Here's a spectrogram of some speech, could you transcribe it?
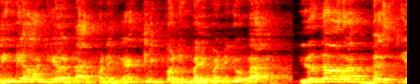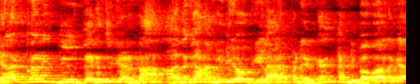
லிங்க் எல்லாம் கீழே டேக் பண்ணிருக்கேன் கிளிக் பண்ணி பை பண்ணிக்கோங்க. இது தவிர பெஸ்ட் எலக்ட்ரானிக் டீல் தெரிஞ்சுக்கணும்னா அதுக்கான வீடியோ கீழே ஆட் பண்ணிருக்கேன் கண்டிப்பா பாருங்க.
